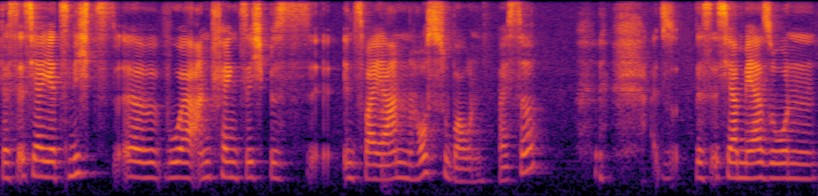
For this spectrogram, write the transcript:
Das ist ja jetzt nichts, äh, wo er anfängt, sich bis in zwei Jahren ein Haus zu bauen, weißt du? Also das ist ja mehr so ein,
